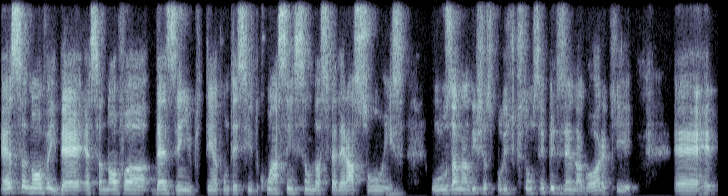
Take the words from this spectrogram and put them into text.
essa nova ideia, essa nova desenho que tem acontecido com a ascensão das federações, os analistas políticos estão sempre dizendo agora que é,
